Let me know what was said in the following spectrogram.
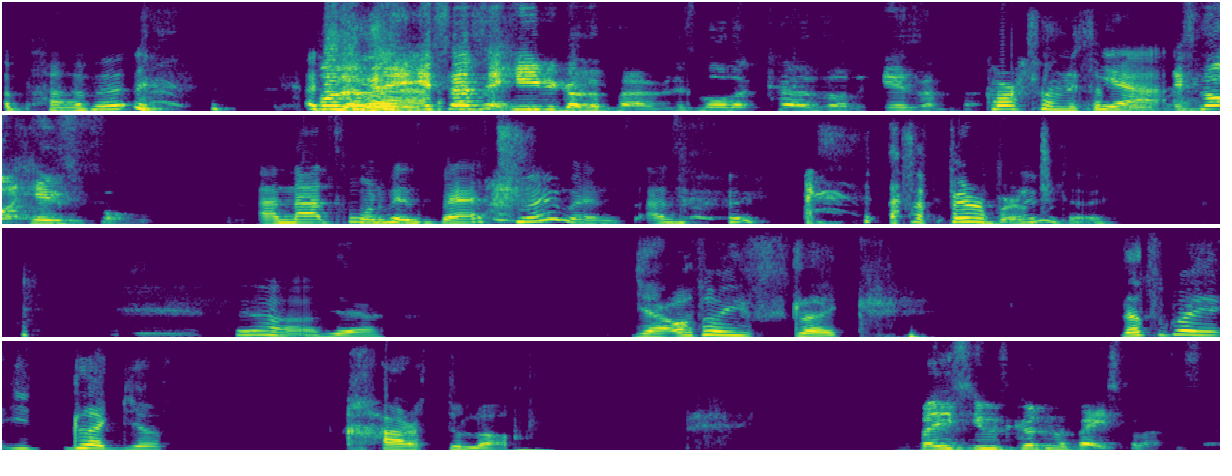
a pervert? well, no, yeah. it says that he becomes a pervert. It's more that Curzon is a pervert. Curzon is a yeah. It's not his fault. And that's one of his best moments as a, as a pervert. yeah. Yeah. Yeah, although it's like that's why it's like just hard to love. Base, he was good in the baseball episode.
